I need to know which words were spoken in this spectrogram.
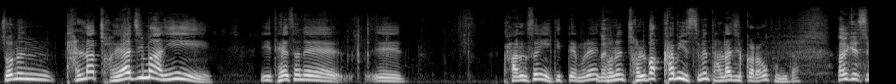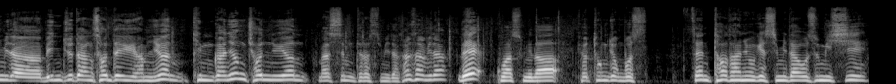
저는 달라져야지만이 이 대선에 이 가능성이 있기 때문에 네. 저는 절박함이 있으면 달라질 거라고 봅니다. 알겠습니다. 민주당 선대위 합류한 김관영 전 의원 말씀 들었습니다. 감사합니다. 네, 고맙습니다. 교통정보센터 다녀오겠습니다. 오수미 씨.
